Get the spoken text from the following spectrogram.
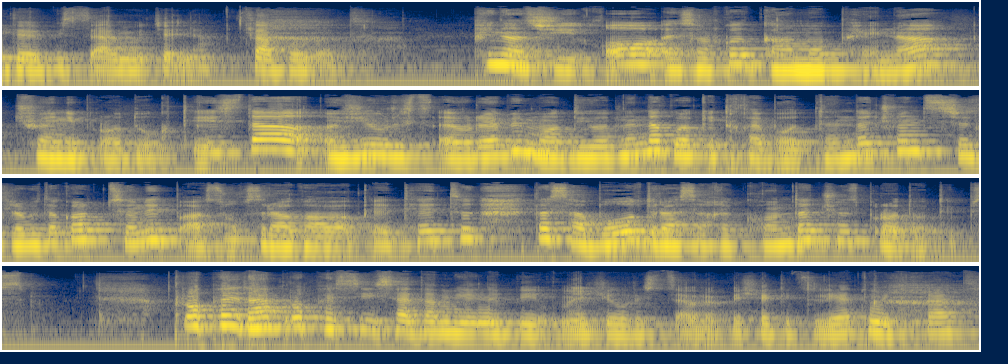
იდეების წარმოჩენა საბოლოოდ. ფინალში იყო ესე ვთქვათ გამოფენა ჩვენი პროდუქტის და ჟიურის წევრები მოდიოდნენ და გვეკითხებოდნენ და ჩვენ შეიძლება დაგარჩენით პასუხს რა გავაკეთეთ და საბოლოოდ რა სახე ქონდა ჩვენს პროტოტიპს. პროფე რა პროფესიის ადამიანები იყვნენ ჟიურის წევრები შეგიძლიათ მითხრათ?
